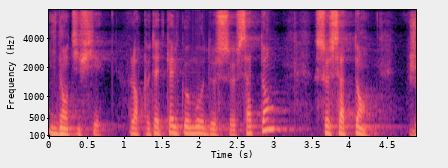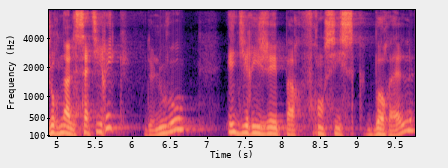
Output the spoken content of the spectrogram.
identifiés. Alors peut-être quelques mots de ce Satan. Ce Satan, journal satirique, de nouveau, est dirigé par Francisque Borel,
